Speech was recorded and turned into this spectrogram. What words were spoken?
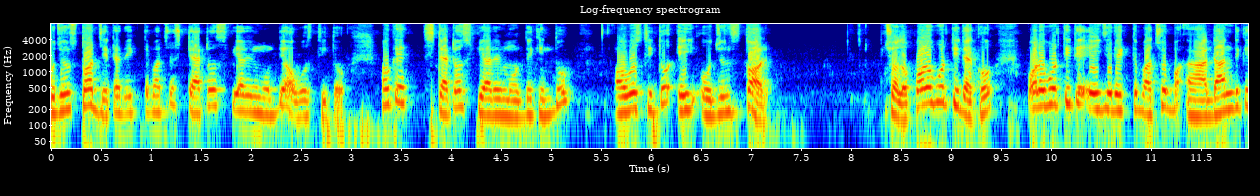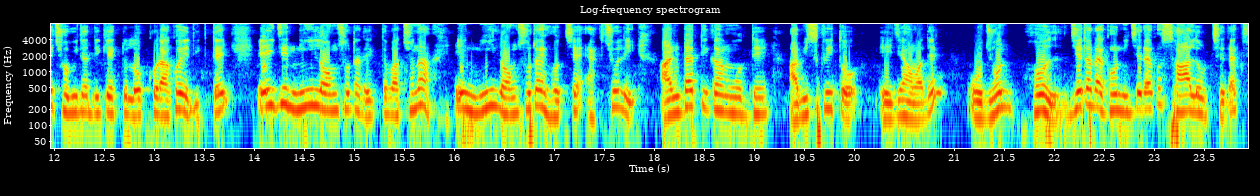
ওজোন স্তর, যেটা দেখতে পাচ্ছ স্ট্যাটোস্ফিয়ারের মধ্যে অবস্থিত। ওকে স্ট্যাটোস্ফিয়ারের মধ্যে কিন্তু অবস্থিত এই ওজোন স্তর। চলো, পরবর্তী দেখো। পরবর্তীতে এই যে দেখতে পাচ্ছ ডান দিকে ছবিটার দিকে একটু লক্ষ্য রাখো এই দিকটাই এই যে নীল অংশটা দেখতে পাচ্ছ না, এই নীল অংশটাই হচ্ছে অ্যাকচুয়ালি আন্টার্কটিকার মধ্যে আবিষ্কৃত এই যে আমাদের ওজোন হোল, যেটা দেখো নিচে দেখো সাল উঠছে, দেখছ?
